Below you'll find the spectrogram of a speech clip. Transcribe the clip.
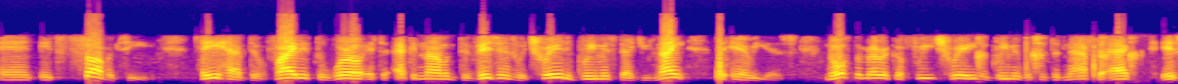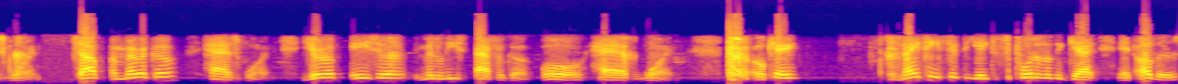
and its sovereignty. They have divided the world into economic divisions with trade agreements that unite the areas. North America Free Trade Agreement, which is the NAFTA Act, is one. South America has one. Europe, Asia, Middle East, Africa all have one. okay? In 1958, the supporters of the GATT and others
